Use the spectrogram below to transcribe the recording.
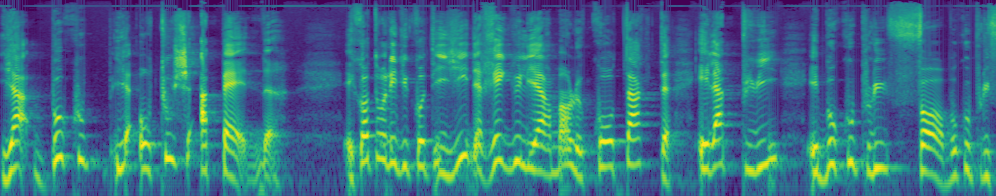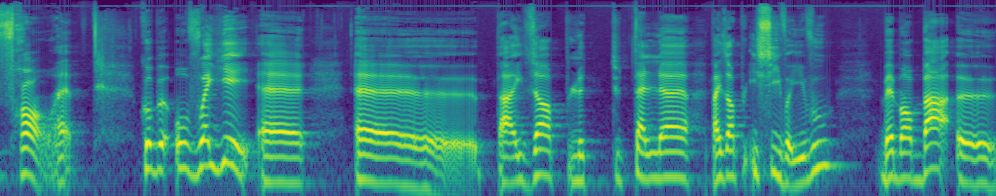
il y a beaucoup, on touche à peine. Et quand on est du côté yin, régulièrement le contact et l'appui est beaucoup plus fort, beaucoup plus franc. Hein. Comme on voyait, euh, euh, par exemple, tout à l'heure, par exemple ici, voyez-vous, même en bas, euh,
